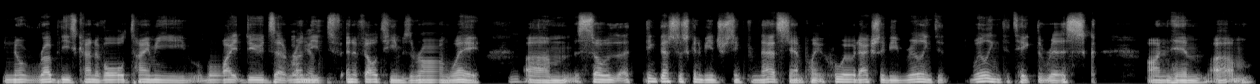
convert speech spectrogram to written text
you know, rub these kind of old timey white dudes that run yeah. these NFL teams the wrong way. Mhm. Um, so I think that's just going to be interesting from that standpoint. Who would actually be willing to willing to take the risk on him? Um,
